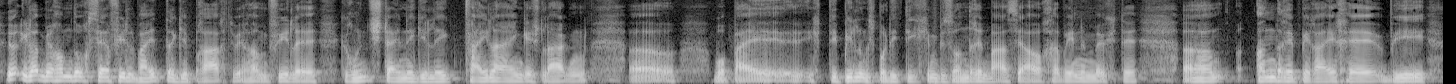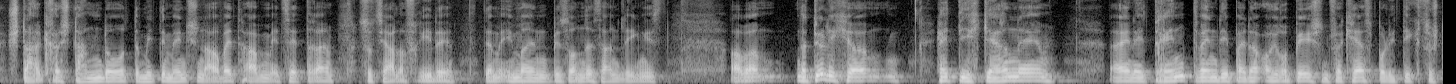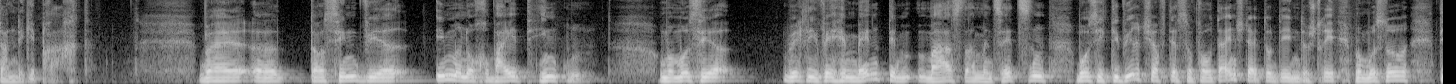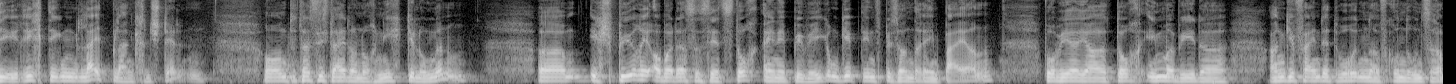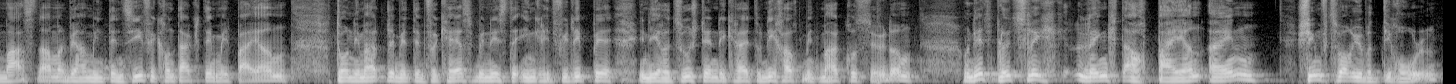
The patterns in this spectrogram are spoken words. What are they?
Ja, ich glaube, wir haben doch sehr viel weitergebracht. Wir haben viele Grundsteine gelegt, Pfeiler eingeschlagen. Äh, wobei ich die Bildungspolitik im besonderen Maße auch erwähnen möchte. Ähm, andere Bereiche wie starker Standort, damit die Menschen Arbeit haben etc., sozialer Friede, der mir immer ein besonderes Anliegen ist. Aber natürlich äh, hätte ich gerne eine Trendwende bei der europäischen Verkehrspolitik zustande gebracht. Weil äh, da sind wir immer noch weit hinten. Und man muss hier wirklich vehemente Maßnahmen setzen, wo sich die Wirtschaft ja sofort einstellt und die Industrie. Man muss nur die richtigen Leitplanken stellen. Und das ist leider noch nicht gelungen. Ähm, ich spüre aber, dass es jetzt doch eine Bewegung gibt, insbesondere in Bayern, wo wir ja doch immer wieder angefeindet wurden aufgrund unserer Maßnahmen. Wir haben intensive Kontakte mit Bayern. Toni Matle mit dem Verkehrsminister, Ingrid Philippe in ihrer Zuständigkeit und ich auch mit Markus Söder. Und jetzt plötzlich lenkt auch Bayern ein, schimpft zwar über Tirol,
